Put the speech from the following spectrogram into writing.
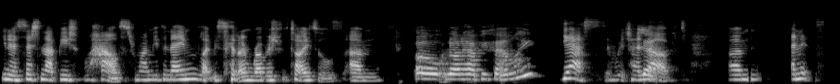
you know, set in that beautiful house. Remind me the name. Like we said, I'm rubbish with titles. Um, oh, not happy family. Yes, which I yeah. loved. Um, and it's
